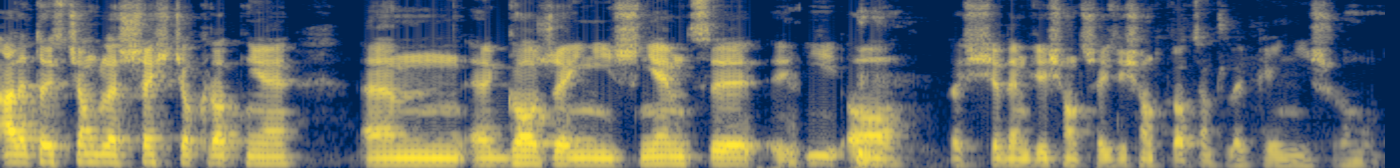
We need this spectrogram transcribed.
ale to jest ciągle sześciokrotnie gorzej niż Niemcy i o 70-60% lepiej niż Rumunii.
